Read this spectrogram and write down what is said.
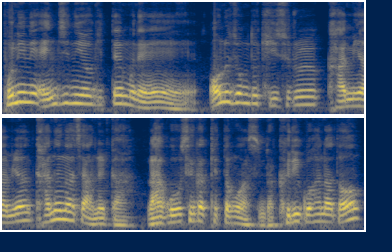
본인이 엔지니어이기 때문에 어느 정도 기술을 가미하면 가능하지 않을까라고 생각했던 것 같습니다. 그리고 하나 더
